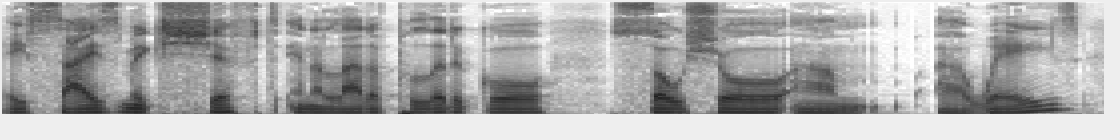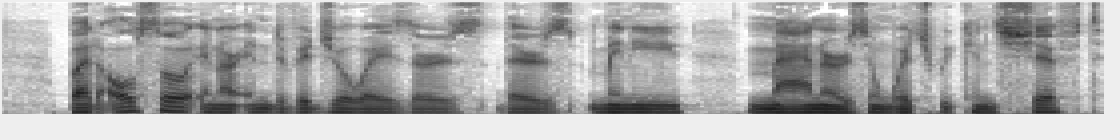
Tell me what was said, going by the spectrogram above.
a seismic shift in a lot of political, social um, uh, ways, but also in our individual ways. There's there's many manners in which we can shift,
